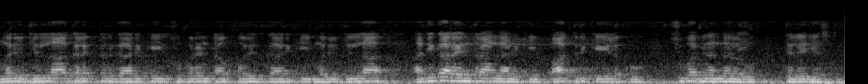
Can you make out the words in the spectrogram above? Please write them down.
మరియు జిల్లా కలెక్టర్ గారికి సూపరింటెండెంట్ ఆఫ్ పోలీస్ గారికి మరియు జిల్లా అధికార యంత్రాంగానికి పాత్రికేయులకు శుభాభినందనలు తెలియజేస్తుంది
